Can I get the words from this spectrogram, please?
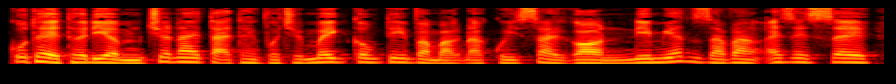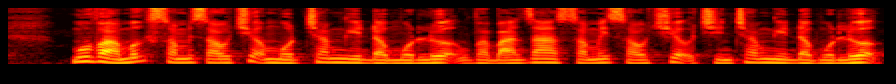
Cụ thể thời điểm trưa nay tại thành phố Hồ Chí Minh, công ty vàng bạc đá quý Sài Gòn niêm yết giá vàng SJC mua vào mức 66 triệu 100 nghìn đồng một lượng và bán ra 66 triệu 900 nghìn đồng một lượng.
